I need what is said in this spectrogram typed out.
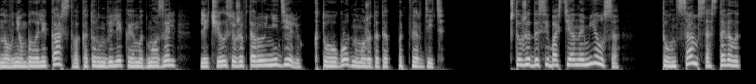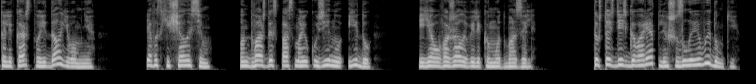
но в нем было лекарство, которым великая мадемуазель лечилась уже вторую неделю. Кто угодно может это подтвердить. Что же до Себастьяна Меуса, то он сам составил это лекарство и дал его мне. Я восхищалась им. Он дважды спас мою кузину Иду, и я уважала великую мадемуазель. То, что здесь говорят, лишь злые выдумки.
